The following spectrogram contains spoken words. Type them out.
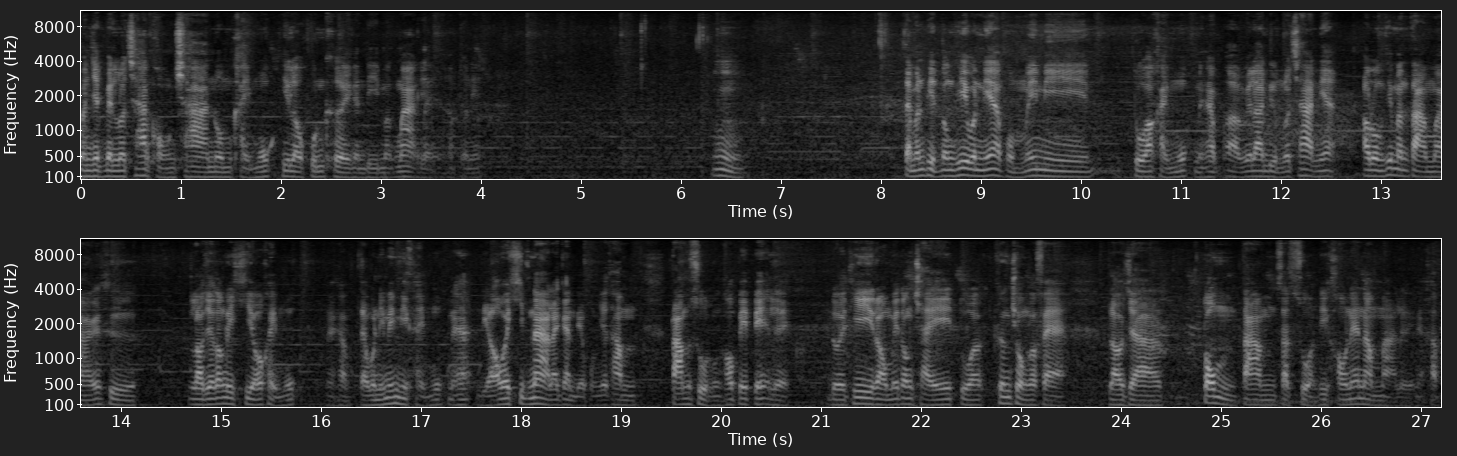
มันจะเป็นรสชาติของชานมไข่มุกที่เราคุ้นเคยกันดีมาก ๆ เลยครับตัวนี้ อืม แต่มันผิดตรงที่วันนี้ผมไม่มีตัวไข่มุกนะครับเเวลาดื่มรสชาติเนี้ย อารมณ์ที่มันตามมาก็คือ เราจะต้องได้เคี้ยวไข่มุก นะครับแต่วันนี้ไม่มีไข่มุกนะฮะเดี๋ยวเอาไว้คลิปหน้าแล้วกันเดี๋ยวผมจะทำตามสูตรของเขาเป๊ะๆเลย โดยที่เราไม่ต้องใช้ตัวเครื่องชงกาแฟ เราจะต้มตามสัดส่วนที่เขาแนะนำมาเลยนะครับ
